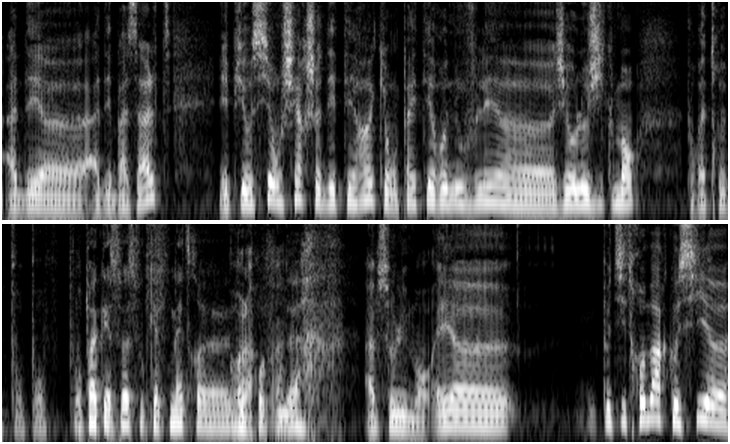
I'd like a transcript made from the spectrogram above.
à des euh, à des basaltes. Et puis aussi, on cherche des terrains qui n'ont pas été renouvelés euh, géologiquement pour être pour pour, Pour pas qu'elle soit sous 4 mètres euh, de Voilà. profondeur. Absolument. Et petite remarque aussi, euh,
